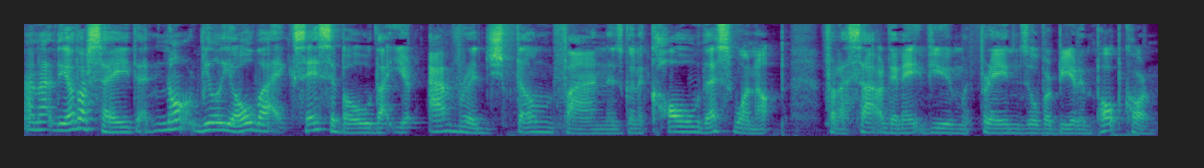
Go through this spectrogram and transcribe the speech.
And at the other side, not really all that accessible that your average film fan is going to call this one up for a Saturday night viewing with friends over beer and popcorn.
